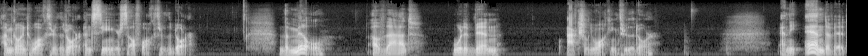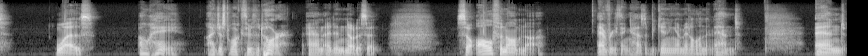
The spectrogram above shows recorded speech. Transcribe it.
I'm going to walk through the door, and seeing yourself walk through the door. The middle of that would have been actually walking through the door. And the end of it was, oh, hey, I just walked through the door and I didn't notice it. So all phenomena, everything has a beginning, a middle, and an end. And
